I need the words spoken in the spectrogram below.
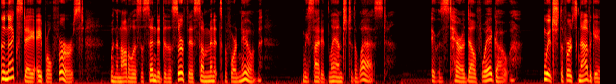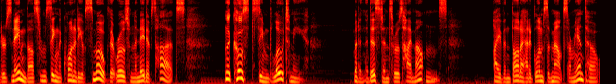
The next day, April 1st, when the Nautilus ascended to the surface some minutes before noon, we sighted land to the west. It was Terra del Fuego, which the first navigators named thus from seeing the quantity of smoke that rose from the natives' huts. The coast seemed low to me, but in the distance rose high mountains. I even thought I had a glimpse of Mount Sarmiento,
